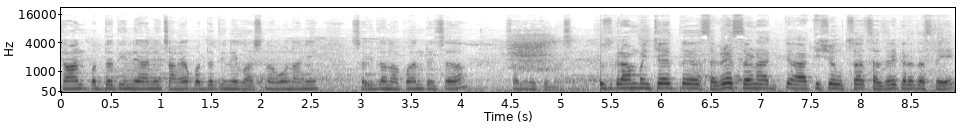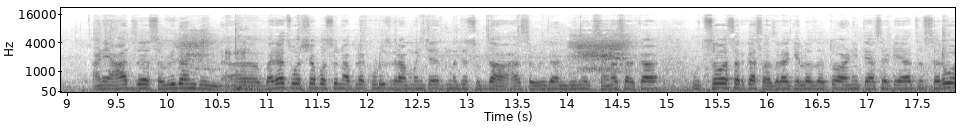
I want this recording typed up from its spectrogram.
छान पद्धतीने आणि चांगल्या पद्धतीने भाषणं होऊन आणि संविधान आपण त्याचा साजरा केलं असेल. कुडूस ग्रामपंचायत सगळे सण अतिशय उत्साहात साजरे करत असते आणि आज संविधान दिन बऱ्याच वर्षापासून आपल्या कुडूस ग्रामपंचायतमध्ये सुद्धा हा संविधान दिन एक सणासारखा उत्सवासारखा साजरा केला जातो आणि त्यासाठी आज सर्व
